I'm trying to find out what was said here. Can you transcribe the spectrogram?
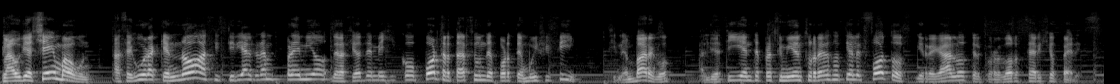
Claudia Sheinbaum asegura que no asistiría al Gran Premio de la Ciudad de México por tratarse de un deporte muy fifí. Sin embargo, al día siguiente presumió en sus redes sociales fotos y regalos del corredor Sergio Pérez.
